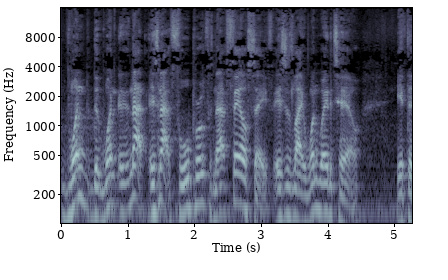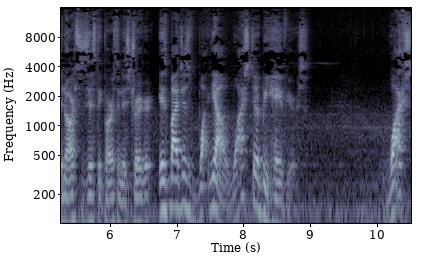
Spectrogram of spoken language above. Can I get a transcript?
One, the one, it's not, it's not foolproof. It's not fail safe. It's just like one way to tell if the narcissistic person is triggered is by just y'all watch their behaviors. Watch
